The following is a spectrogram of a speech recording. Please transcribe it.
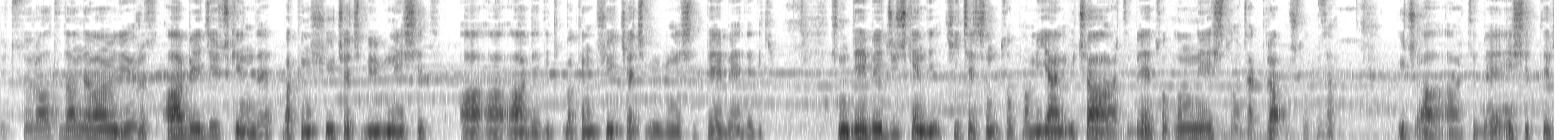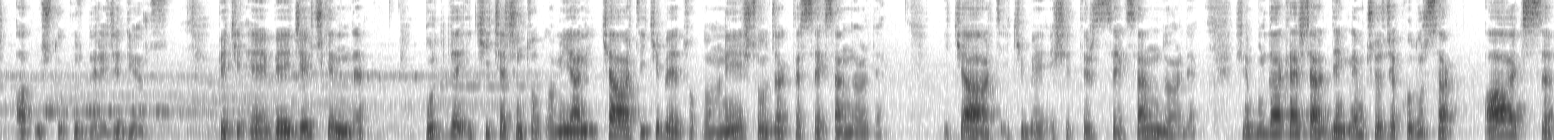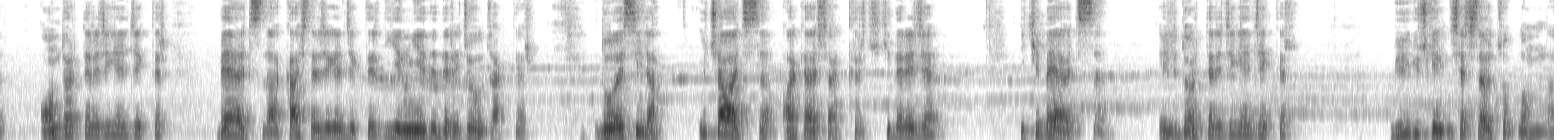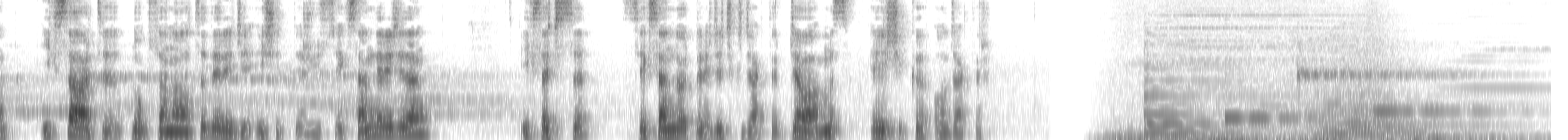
3 soru 6'dan devam ediyoruz. ABC üçgeninde bakın şu üç açı birbirine eşit. A, A, A dedik. Bakın şu iki açı birbirine eşit. B, B dedik. Şimdi DBC üçgeninde iki iç açının toplamı yani 3A artı B toplamı neye eşit olacaktır? 69'a. 3A artı B eşittir 69 derece diyoruz. Peki EBC üçgeninde burada da iki iç açının toplamı yani 2A artı 2B toplamı neye eşit olacaktır? 84'e. 2A artı 2B eşittir 84'e. Şimdi burada arkadaşlar denklemi çözecek olursak A açısı 14 derece gelecektir. B açısı da kaç derece gelecektir? 27 derece olacaktır. Dolayısıyla 3A açısı arkadaşlar 42 derece. 2B açısı 54 derece gelecektir. Büyük üçgenin iç açıları toplamından x artı 96 derece eşittir 180 dereceden. X açısı 84 derece çıkacaktır. Cevabımız E şıkkı olacaktır.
